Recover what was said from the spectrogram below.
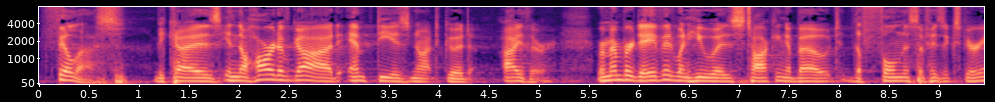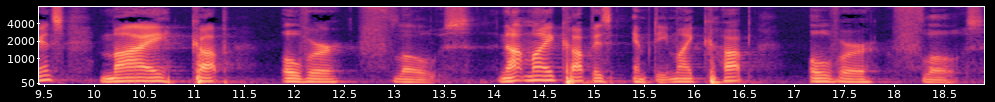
fill us because in the heart of God, empty is not good either. Remember David when he was talking about the fullness of his experience? My cup overflows. Not my cup is empty, my cup overflows.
